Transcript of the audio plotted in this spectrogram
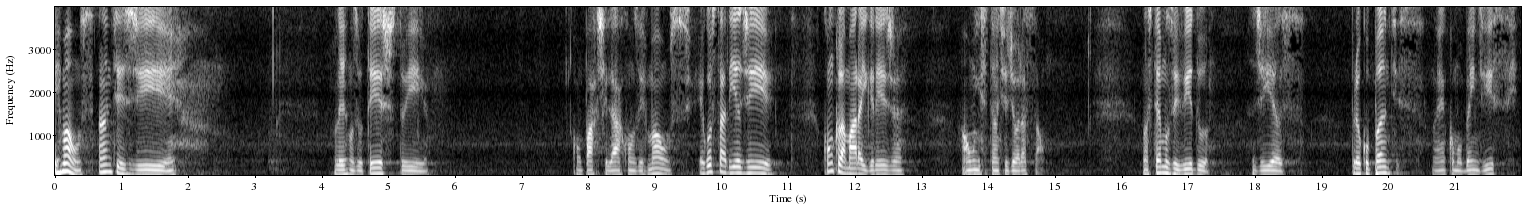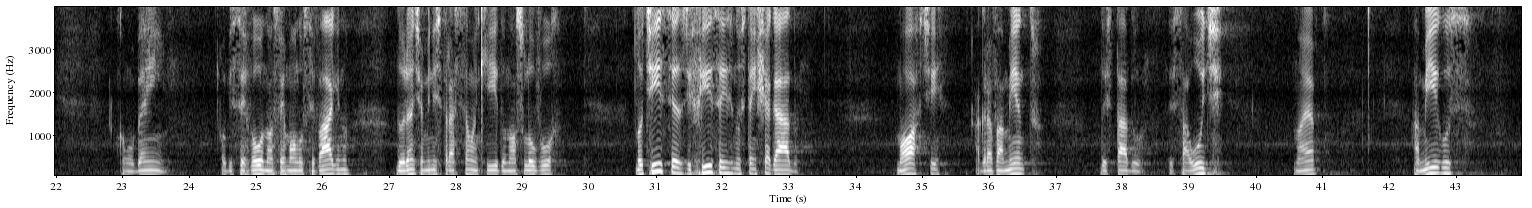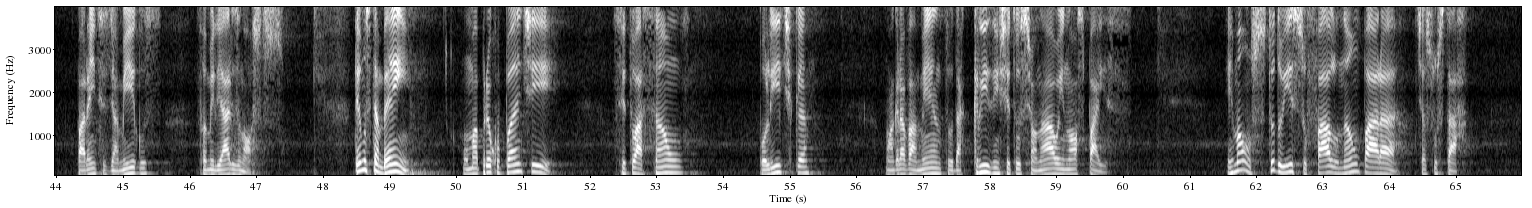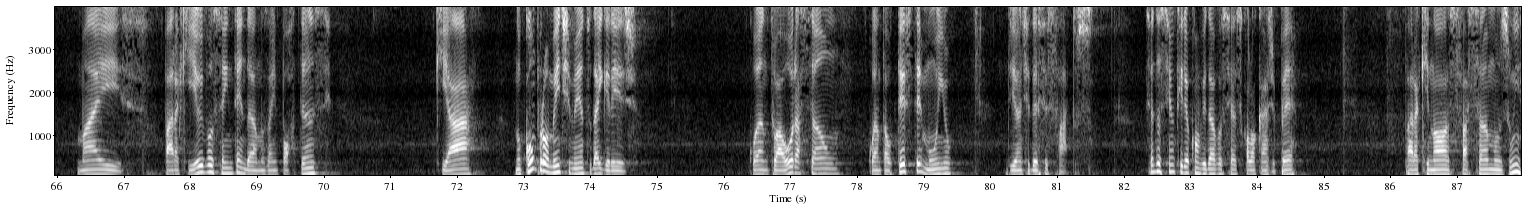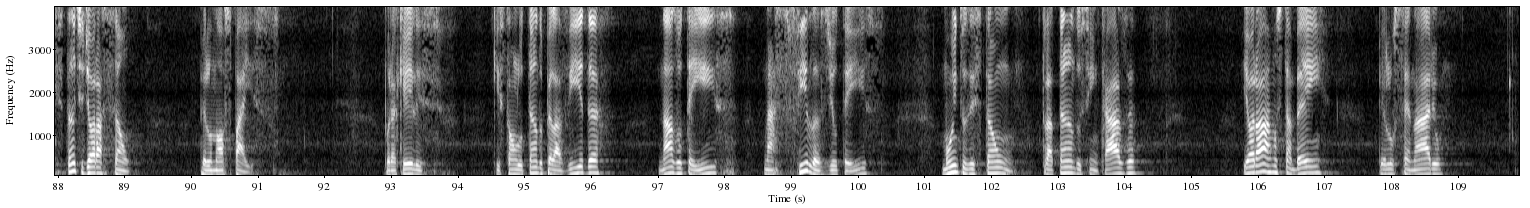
Irmãos, antes de lermos o texto e compartilhar com os irmãos, eu gostaria de conclamar a igreja a um instante de oração. Nós temos vivido dias preocupantes, né? como bem disse, como bem observou o nosso irmão Lucivagno durante a ministração aqui do nosso louvor. Notícias difíceis nos têm chegado. Morte, agravamento do estado de saúde, não é? Amigos, parentes de amigos, familiares nossos. Temos também uma preocupante situação política, um agravamento da crise institucional em nosso país. Irmãos, tudo isso falo não para te assustar, mas para que eu e você entendamos a importância que há no comprometimento da igreja quanto à oração, quanto ao testemunho diante desses fatos. Sendo assim, eu queria convidar você a se colocar de pé para que nós façamos um instante de oração pelo nosso país por aqueles que estão lutando pela vida nas UTIs, nas filas de UTIs. Muitos estão tratando-se em casa. E orarmos também pelo cenário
